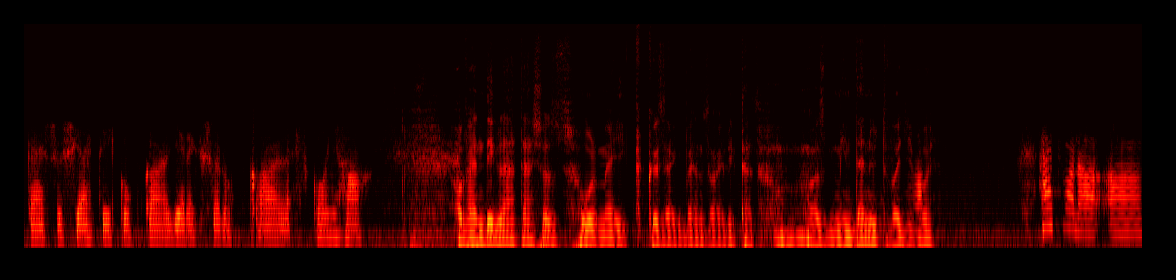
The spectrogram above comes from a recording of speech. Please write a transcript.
társas játékokkal, gyereksarokkal, lesz konyha. A vendéglátás az hol, melyik közegben zajlik? Tehát az mindenütt, vagy? vagy? Hát van a, a,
